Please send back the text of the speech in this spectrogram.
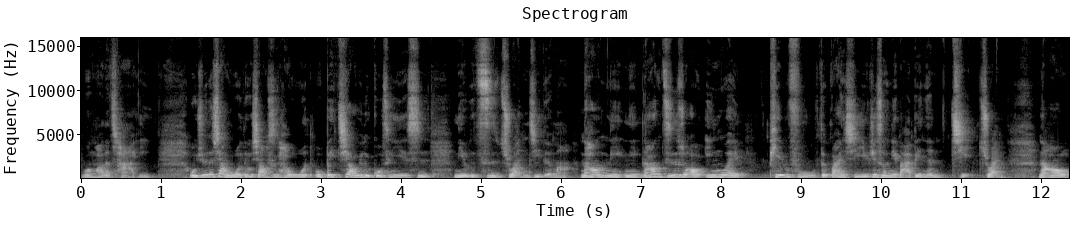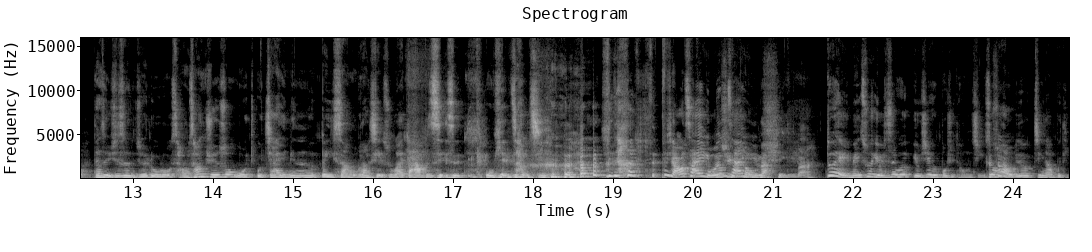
文化的差异。我觉得像我的小时候，我我被教育的过程也是，你有个自传，记得吗？然后你你然后只是说哦，因为。篇幅的关系，有些时候你把它变成简传，然后，但是有些时候你就会落落长。我常常觉得说，我我家里面的那个悲伤，我这样写出来，大家不是也是乌烟瘴气，不想要参与，不参与吧？对，没错，有些会有些人会博取同情，所以后来我就尽量不提。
